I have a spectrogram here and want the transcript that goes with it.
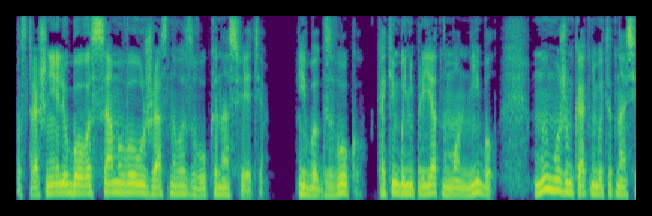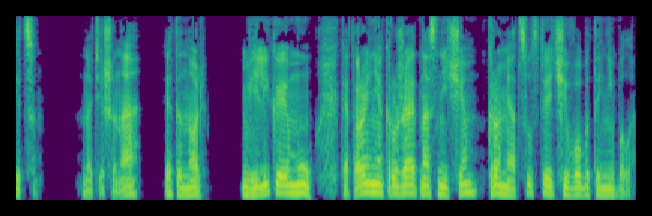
Пострашнее любого самого ужасного звука на свете. Ибо к звуку, каким бы неприятным он ни был, мы можем как-нибудь относиться. Но тишина — это ноль. Великое му, которое не окружает нас ничем, кроме отсутствия чего бы то ни было.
